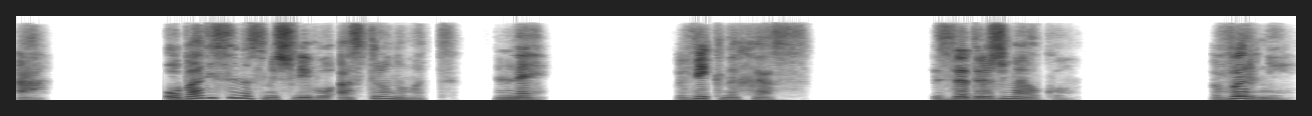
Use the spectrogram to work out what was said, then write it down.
а... Обади се насмешливо астрономът. Не. Викнах аз. Задръж малко. Върни.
